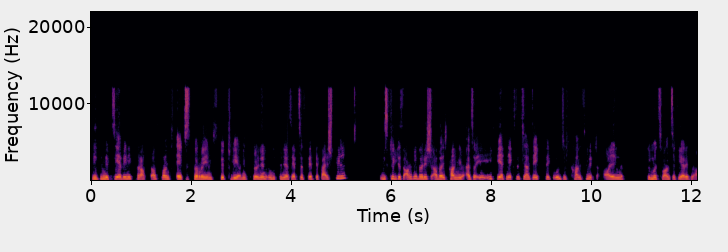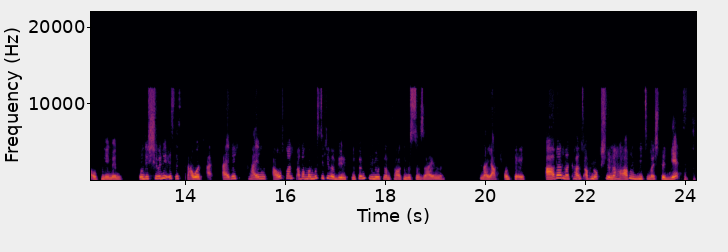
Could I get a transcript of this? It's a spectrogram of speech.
wie sie mit sehr wenig Kraftaufwand extrem fit werden können. Und ich bin ja selbst das beste Beispiel. Das klingt jetzt angeberisch, aber ich kann mir, also ich, ich werde nächstes Jahr 60 und ich kann es mit allen 25-Jährigen aufnehmen. Und das Schöne ist, es dauert eigentlich keinen Aufwand, aber man muss sich überwinden. Fünf Minuten am Tag müssen sein. Naja, okay. Aber man kann es auch noch schöner haben, wie zum Beispiel jetzt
